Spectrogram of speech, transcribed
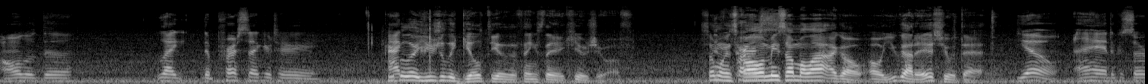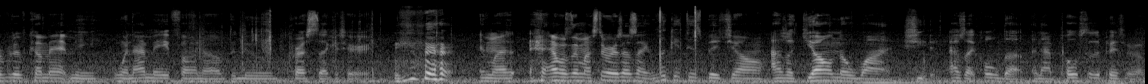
all of the, like the press secretary. People I- are usually guilty of the things they accuse you of. Someone's first- calling me something a lot. I go, "Oh, you got an issue with that." Yo, I had a conservative come at me when I made fun of the new press secretary. in my I was in my stories. I was like, "Look at this bitch, y'all." I was like, "Y'all know why she?" I was like, "Hold up," and I posted a picture of. Her.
